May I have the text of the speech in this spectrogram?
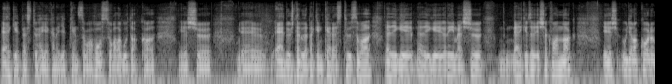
elképesztő helyeken egyébként, szóval hosszú alagutakkal, és ö, erdős területeken keresztül, szóval eléggé, eléggé rémes elképzelések vannak, és ugyanakkor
